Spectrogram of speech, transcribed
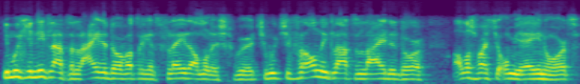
Je moet je niet laten leiden door wat er in het verleden allemaal is gebeurd. Je moet je vooral niet laten leiden door alles wat je om je heen hoort.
